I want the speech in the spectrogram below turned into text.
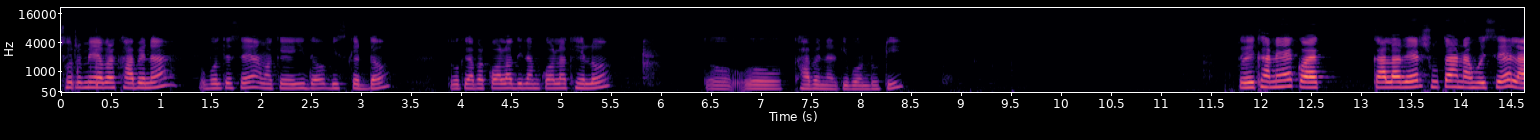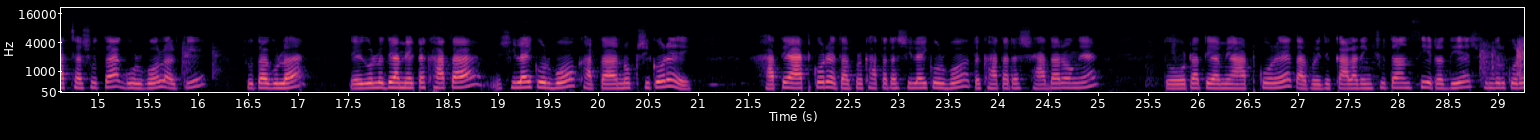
ছোটো মেয়ে আবার খাবে না। ও বলতেছে, আমাকে ই দাও, বিস্কিট দাও। তো ওকে আবার কলা দিলাম, কলা খেলো। তো ও খাবে না আর কি বনরুটি তো এখানে কয়েক কালারের সুতা আনা হয়েছে, লাচ্ছা সুতা, গোল গোল আর কি সুতাগুলা। তো এগুলো দিয়ে আমি একটা খাতা সেলাই করব, খাতা নকশি করে, হাতে আর্ট করে তারপর খাতাটা সেলাই করব। তো খাতাটা সাদা রঙের, তো ওটাতে আমি আর্ট করে তারপরে যে কালারিং সুতা আনছি এটা দিয়ে সুন্দর করে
